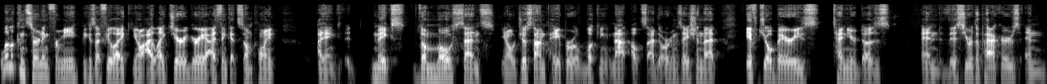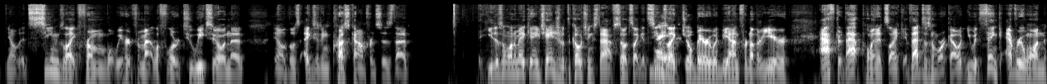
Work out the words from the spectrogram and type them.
a little concerning for me because I feel like you know I like Jerry Gray. I think at some point, I think it makes the most sense, you know, just on paper, looking not outside the organization, that if Joe Barry's tenure does end this year with the Packers, and you know, it seems like from what we heard from Matt Lafleur two weeks ago, and that you know those exiting press conferences that he doesn't want to make any changes with the coaching staff. So it's like it seems Right. like Joe Barry would be on for another year. After that point, it's like if that doesn't work out, you would think everyone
